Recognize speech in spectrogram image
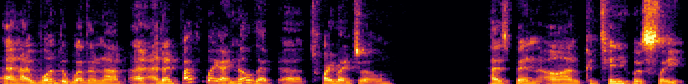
and I wonder whether or not. And I, by the way, I know that uh, Twilight Zone has been on continuously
